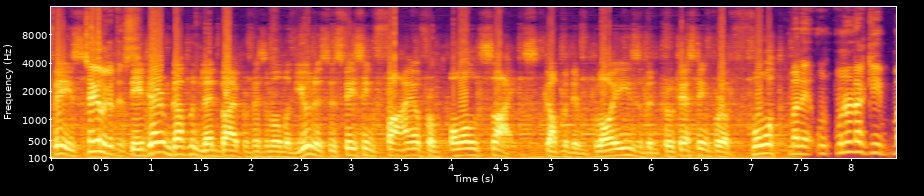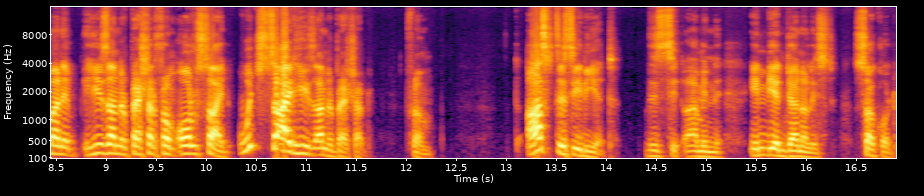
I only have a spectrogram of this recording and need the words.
face. Take a look at this. The interim government led by Professor Mohamed Yunus is facing fire from all sides. Government employees have been protesting for a fourth. Mane, unara mane, he is under pressure from all sides. Which side he is under pressure from? Ask this idiot this I mean Indian journalist, so-called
